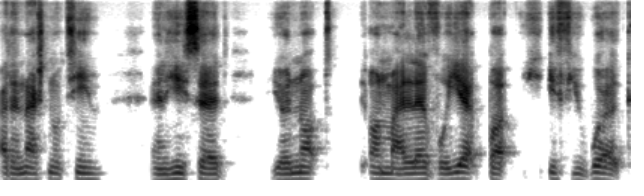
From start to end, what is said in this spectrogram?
at the national team and he said, "You're not on my level yet, but if you work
